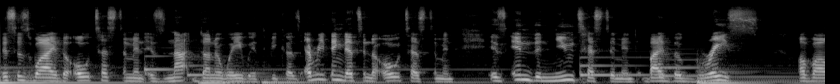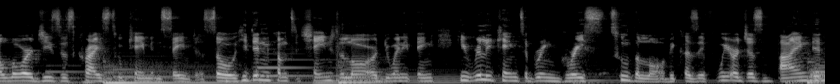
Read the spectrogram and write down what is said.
This is why the Old Testament is not done away with, because everything that's in the Old Testament is in the New Testament by the grace of our Lord Jesus Christ who came and saved us. So he didn't come to change the law or do anything. He really came to bring grace to the law because if we are just binded,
